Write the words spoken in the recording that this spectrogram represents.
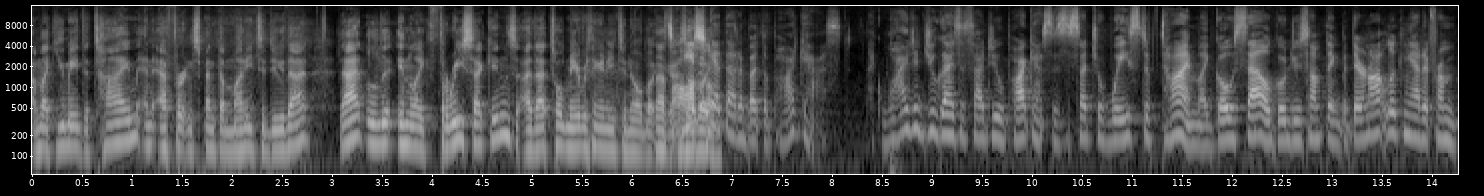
I'm like, you made the time and effort and spent the money to do that. That li- in like three seconds, uh, that told me everything I need to know about That's you guys. I awesome. even get that about the podcast. Like, why did you guys decide to do a podcast? This is such a waste of time. Like, go sell, go do something. But they're not looking at it from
